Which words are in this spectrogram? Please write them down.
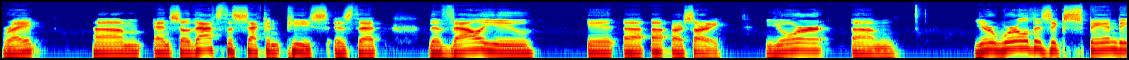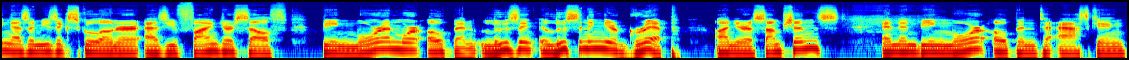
Right? Um, and so that's the second piece is that the value in, uh, uh, or sorry, your um, your world is expanding as a music school owner as you find yourself being more and more open, losing loosening your grip on your assumptions, and then being more open to asking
